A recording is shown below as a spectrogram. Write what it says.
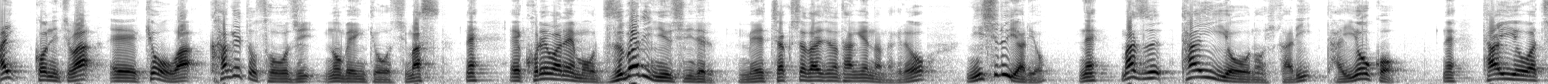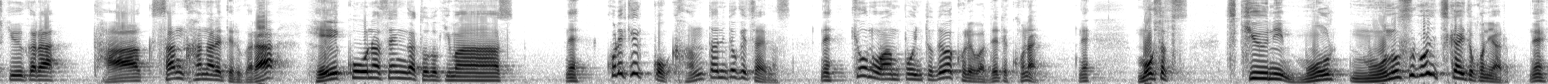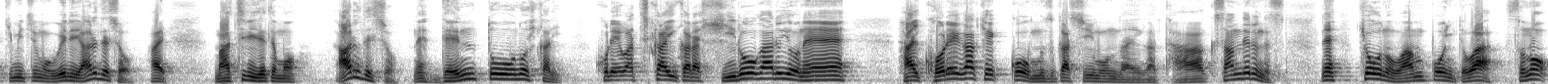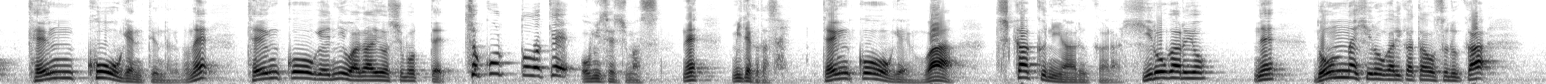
はい、こんにちは、えー、今日は影と掃除の勉強をします。ね、えー、これはね、もうズバリ入試に出る。めちゃくちゃ大事な単元なんだけど、2種類あるよ。ね、まず太陽の光、太陽光。ね、太陽は地球からたくさん離れてるから平行な線が届きます。ね、これ結構簡単に解けちゃいます。ね、今日のワンポイントではこれは出てこない。ね、もう一つ。地球にもものすごい近いところにある。ね、君地も上にあるでしょう。はい。街に出てもあるでしょう。ね、伝統の光。これは近いから広がるよね。はい、これが結構難しい問題がたくさん出るんです。ね、今日のワンポイントはその天光源っていうんだけどね、天光源に話題を絞ってちょこっとだけお見せします。ね、見てください。天光源は近くにあるから広がるよ。ね。どんな広がり方をするか、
